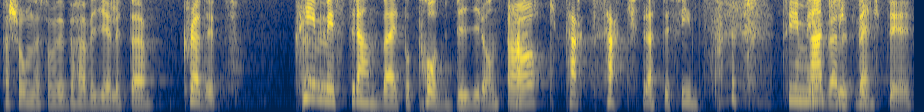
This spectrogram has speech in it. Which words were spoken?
personer som vi behöver ge lite credit. Timmy Strandberg på poddbyrån. Tack, Ja. tack, tack för att du finns. Tim Så är väldigt viktig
